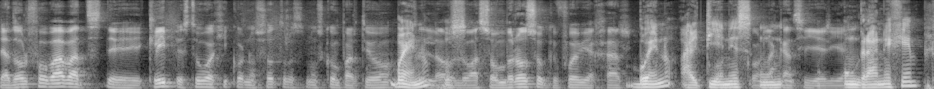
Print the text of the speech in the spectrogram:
Adolfo Babatz de Clip estuvo aquí con nosotros, nos compartió Bueno, lo, pues- lo asombroso que fue viajar Bueno, ahí tienes con la un, Cancillería. un gran ejemplo.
